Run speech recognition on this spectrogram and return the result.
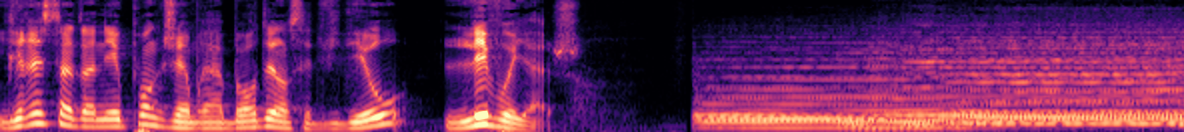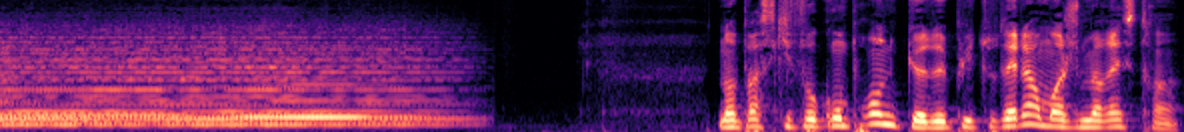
Il reste un dernier point que j'aimerais aborder dans cette vidéo, les voyages. Non, parce qu'il faut comprendre que depuis tout à l'heure, moi je me restreins.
